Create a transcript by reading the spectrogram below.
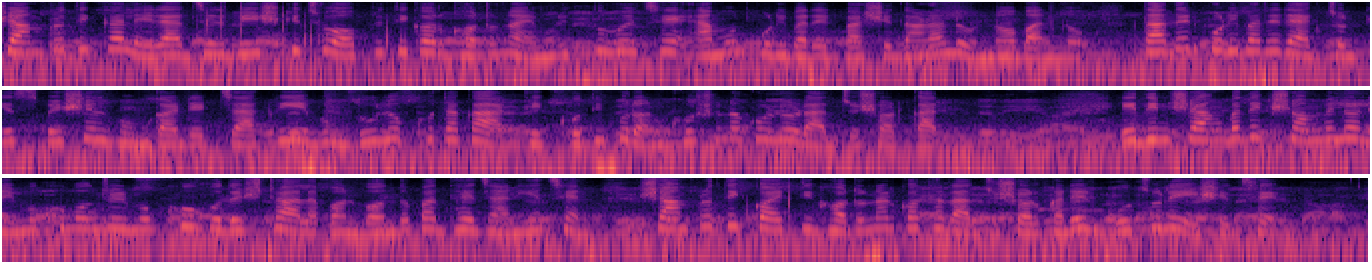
সাম্প্রতিককালে রাজ্যের বেশ কিছু অপ্রীতিকর ঘটনায় মৃত্যু হয়েছে এমন পরিবারের পাশে দাঁড়াল নবান্ন। তাদের পরিবারের একজনকে স্পেশাল হোমগার্ডের চাকরি এবং দু লক্ষ টাকা আর্থিক ক্ষতিপূরণ ঘোষণা করল রাজ্য সরকার। এদিন সাংবাদিক সম্মেলনে মুখ্যমন্ত্রীর মুখ্য উপদেষ্টা আলাপন বন্দ্যোপাধ্যায় জানিয়েছেন, সাম্প্রতিক কয়েকটি ঘটনার কথা রাজ্য সরকারের গোচরে এসেছে।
